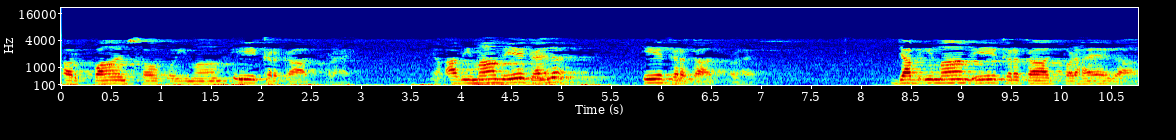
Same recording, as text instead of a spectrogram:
اور پانچ سو کو امام ایک رکعت پڑھائے۔ اب امام ایک ہے نا، ایک رکعت پڑھائے۔ جب امام ایک رکعت پڑھائے گا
